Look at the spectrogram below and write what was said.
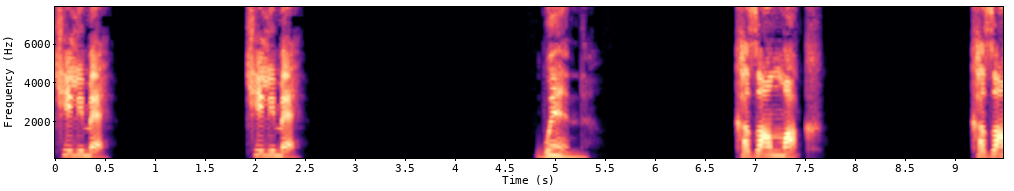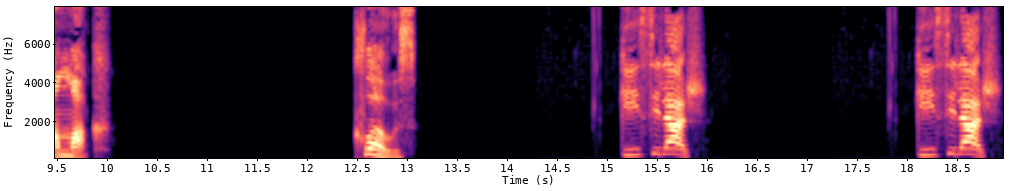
Kelime. Kelime. Win. Kazanmak. Kazanmak. Clothes. Giysiler. Giysiler.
